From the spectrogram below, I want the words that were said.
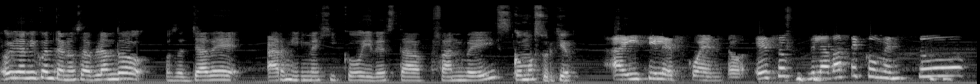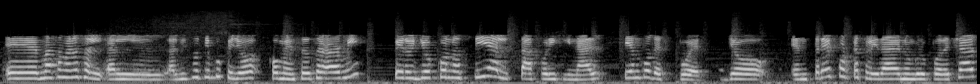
Oigan, y cuéntanos, hablando, o sea, ya de Army México y de esta fanbase, ¿cómo surgió? Ahí sí les cuento. Eso, la base comenzó eh, más o menos al, al, al mismo tiempo que yo comencé a hacer Army pero yo conocí al staff original tiempo después. Yo entré por casualidad en un grupo de chat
